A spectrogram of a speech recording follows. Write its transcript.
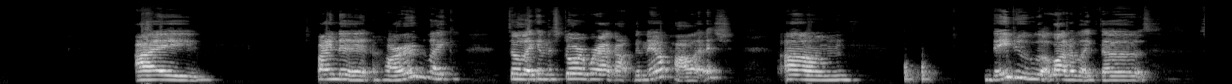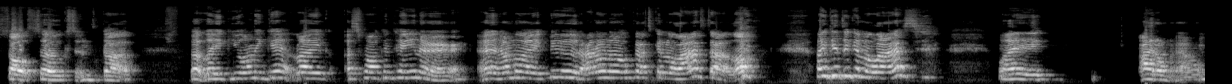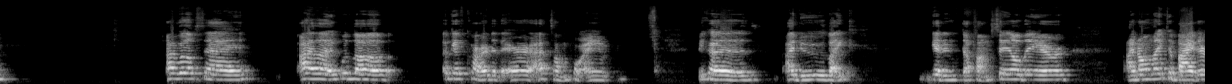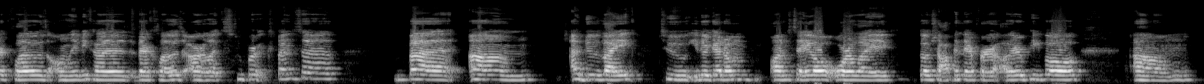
I find it hard like so like in the store where I got the nail polish, um they do a lot of like the salt soaks and stuff. But like you only get like a small container. And I'm like, dude, I don't know if that's gonna last that long. like is it gonna last? Like I don't know. I will say I like would love a gift card to there at some point because I do like getting stuff on sale there. I don't like to buy their clothes only because their clothes are like super expensive. But um I do like to either get them on sale or like go shopping there for other people. Um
